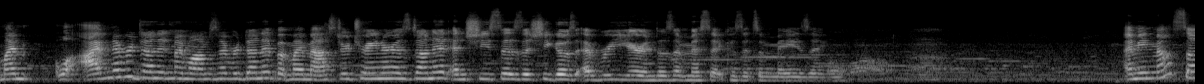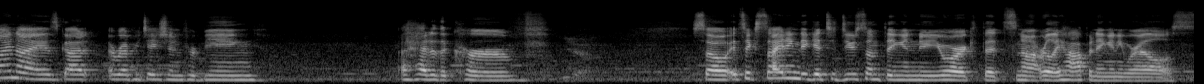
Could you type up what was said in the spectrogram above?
My well, I've never done it, my mom's never done it, but my master trainer has done it, and she says that she goes every year and doesn't miss it because it's amazing. I mean, Mount Sinai has got a reputation for being ahead of the curve. So it's exciting to get to do something in New York that's not really happening anywhere else.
